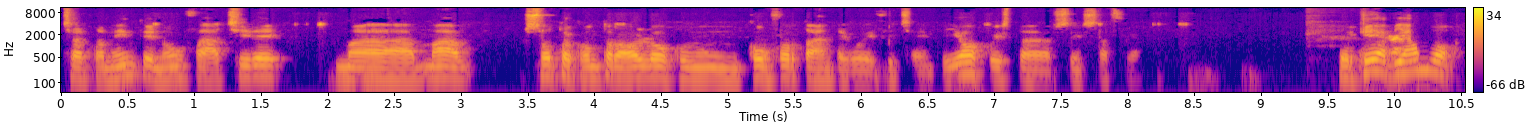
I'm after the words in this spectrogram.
certamente non facile, ma, ma sotto controllo con un confortante coefficiente. Io ho questa sensazione. Perché abbiamo,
